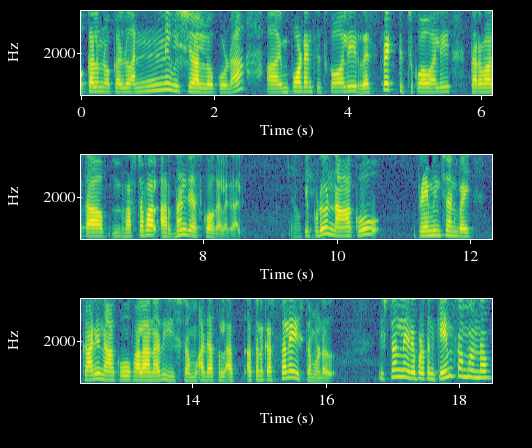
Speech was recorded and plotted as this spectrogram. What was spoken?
ఒకళ్ళనొకళ్ళు అన్ని విషయాల్లో కూడా ఇంపార్టెన్స్ ఇచ్చుకోవాలి రెస్పెక్ట్ ఇచ్చుకోవాలి. తర్వాత ఫస్ట్ ఆఫ్ ఆల్ అర్థం చేసుకోగలగాలి. ఇప్పుడు నాకు ప్రేమించాను బై కానీ నాకు ఫలానాది ఇష్టము. అది అసలు అత- అతనికి అస్సలే ఇష్టం ఉండదు. ఇష్టం లేనప్పుడు అతనికి ఏం సంబంధం?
